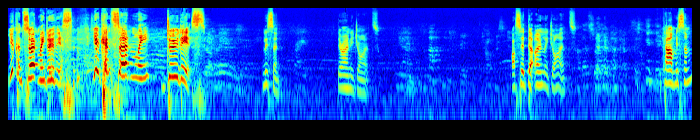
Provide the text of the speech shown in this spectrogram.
you can certainly do this. you can certainly do this. Listen, they're only giants. I said they're only giants. You can't miss them.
